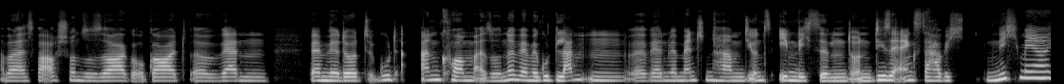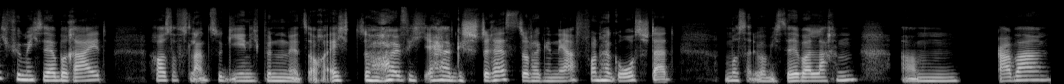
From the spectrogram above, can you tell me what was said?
aber es war auch schon so Sorge, oh Gott, äh, werden, wenn wir dort gut ankommen, also ne, wenn wir gut landen, äh, werden wir Menschen haben, die uns ähnlich sind. Und diese Ängste habe ich nicht mehr. Ich fühle mich sehr bereit, raus aufs Land zu gehen. Ich bin jetzt auch echt häufig eher gestresst oder genervt von der Großstadt muss dann über mich selber lachen. Ähm, aber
